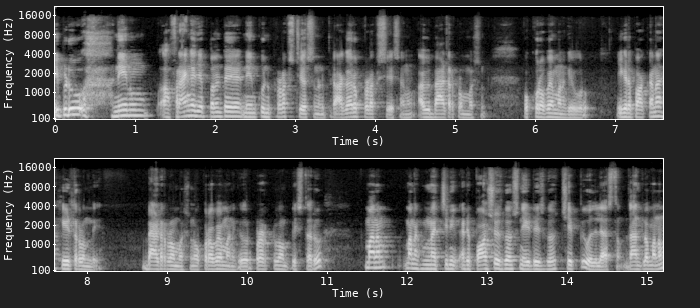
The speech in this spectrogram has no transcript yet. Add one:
ఇప్పుడు నేను ఫ్రాంక్గా చెప్పాలంటే నేను కొన్ని ప్రొడక్ట్స్ చేస్తున్నాను. ఇప్పుడు అగారో ప్రొడక్ట్స్ చేశాను. అవి బ్యాటర్ ప్రమోషన్ ఒక్క రూపాయి మనకి ఎవరు ఇక్కడ పక్కన హీటర్ ఉంది. బ్యాటర్ ప్రమోషన్ ఒక్క రూపాయి మనకి ఎవరు ప్రొడక్ట్ పంపిస్తారు. మనం మనకు నచ్చిన అంటే పాజిటివ్స్ కావచ్చు నెగిటివ్స్ కావచ్చు చెప్పి వదిలేస్తాం. దాంట్లో మనం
